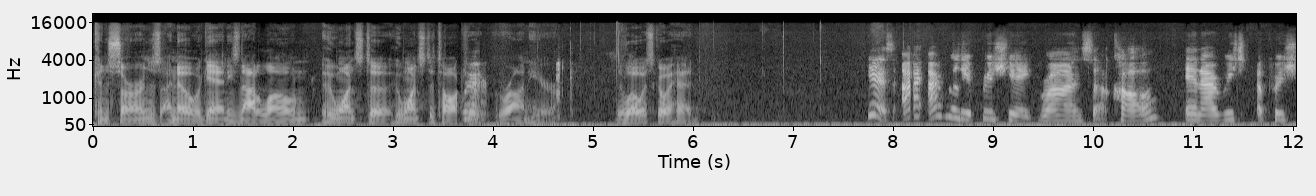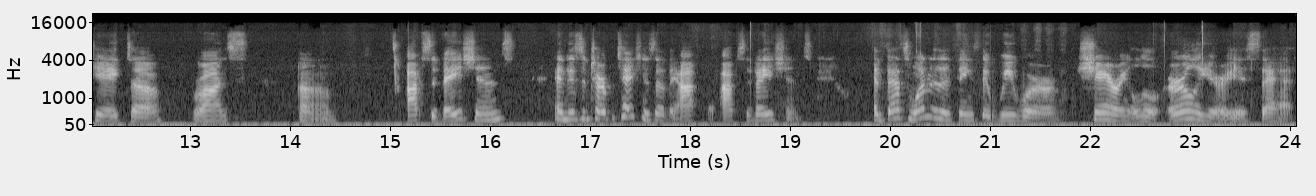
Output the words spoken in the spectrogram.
concerns. I know. Again, he's not alone. Who wants to Who wants to talk to Ron here? Lois, go ahead. Yes, I, I really appreciate Ron's uh, call, and I re- appreciate uh, Ron's um, observations and his interpretations of the observations. And that's one of the things that we were sharing a little earlier is that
